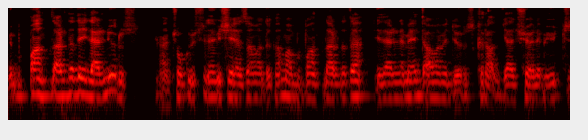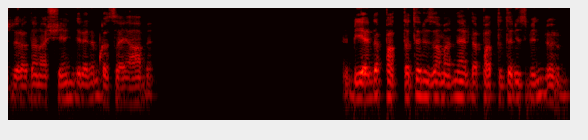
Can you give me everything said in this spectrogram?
Bu bantlarda da ilerliyoruz. Yani çok üstüne bir şey yazamadık ama bu bantlarda da ilerlemeye devam ediyoruz. Kral gel şöyle bir 300 liradan aşağı indirelim kasayı abi. Bir yerde patlatırız ama nerede patlatırız bilmiyorum.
